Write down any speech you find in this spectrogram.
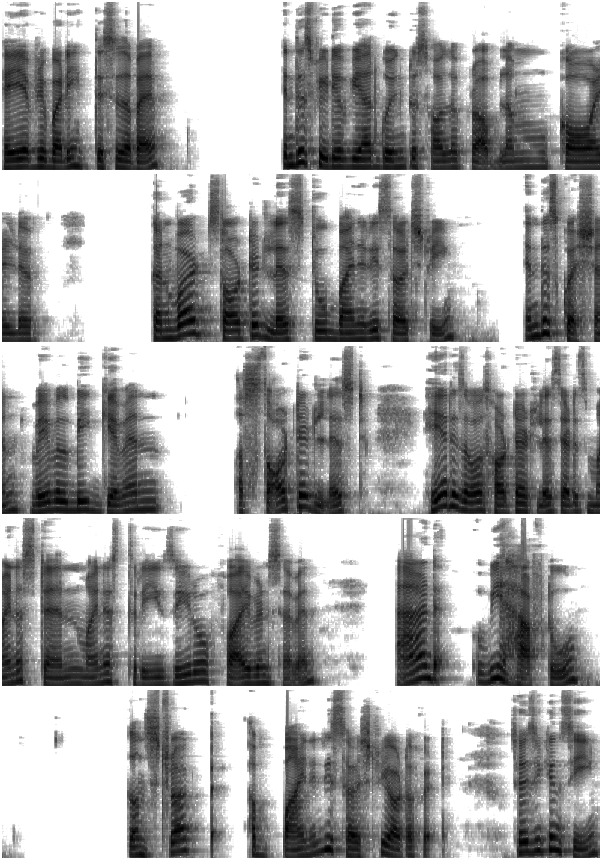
Hey everybody, this is Abhay. In this video, we are going to solve a problem called Convert sorted list to binary search tree. In this question, we will be given a sorted list. Here is our sorted list that is minus 10, minus 3, 0, 5 and 7 and we have to construct a binary search tree out of it. So as you can see,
